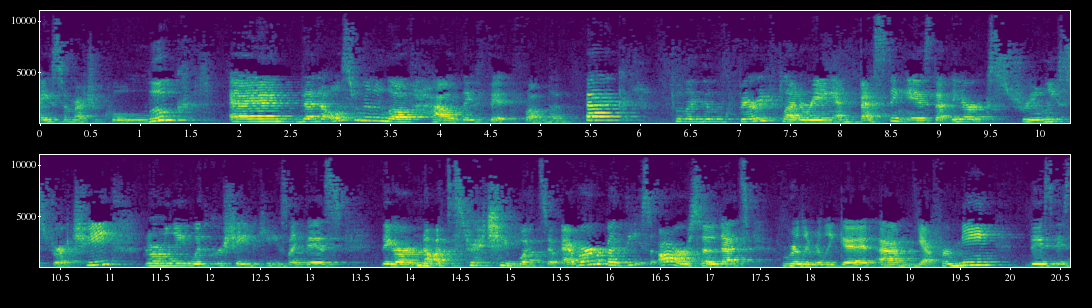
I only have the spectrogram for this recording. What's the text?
asymmetrical look. And then I also really love how they fit from the back. I feel like they look very flattering and best thing is that they are extremely stretchy. Normally with crochet bikinis like this, they are not stretchy whatsoever, but these are, so that's really, really good. Um, yeah, for me, this is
